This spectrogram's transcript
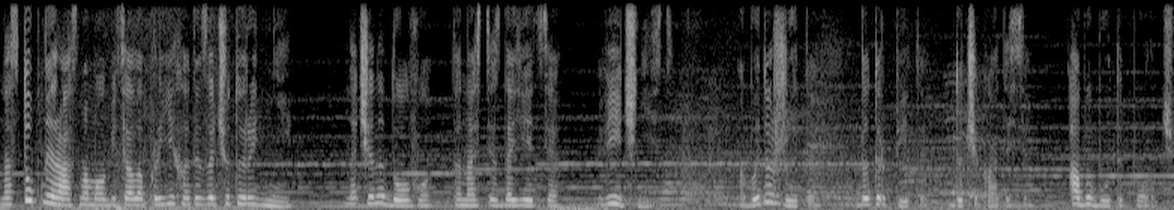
Наступний раз мама обіцяла приїхати за чотири дні, наче недовго, та Насті здається, вічність, аби дожити, дотерпіти, дочекатися, аби бути поруч.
